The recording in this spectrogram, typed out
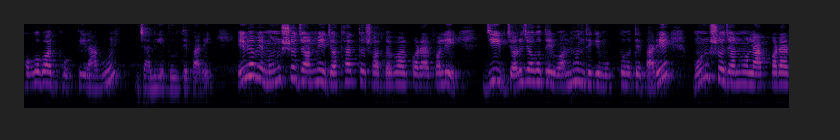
ভগবত ভক্তির আগুন জ্বালিয়ে তুলতে পারে। এইভাবে মনুষ্য জন্মে যথার্থ সদ্ব্যবহার করার ফলে জীব জড়জগতের বন্ধন থেকে মুক্ত হতে পারে। মনুষ্য জন্ম লাভ করার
